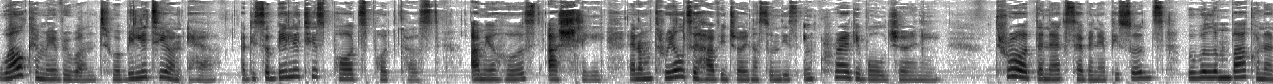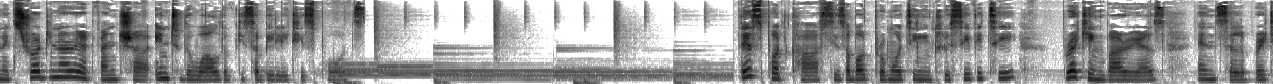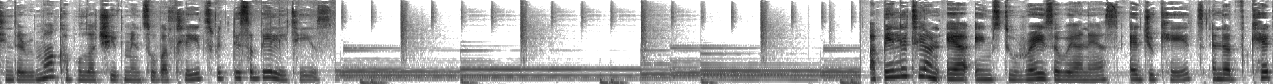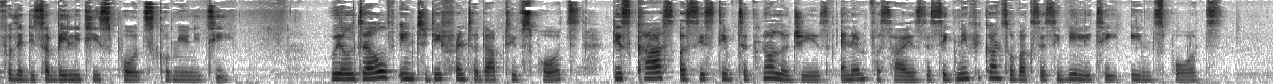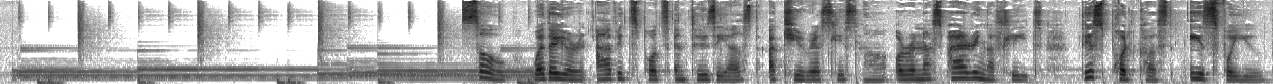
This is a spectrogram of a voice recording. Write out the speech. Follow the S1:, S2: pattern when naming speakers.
S1: Welcome, everyone, to Ability on Air, a disability sports podcast. I'm your host, Ashley, and I'm thrilled to have you join us on this incredible journey. Throughout the next seven episodes, we will embark on an extraordinary adventure into the world of disability sports. This podcast is about promoting inclusivity, breaking barriers, and celebrating the remarkable achievements of athletes with disabilities. Ability on Air aims to raise awareness, educate, and advocate for the disability sports community. We'll delve into different adaptive sports, discuss assistive technologies, and emphasize the significance of accessibility in sports. So, whether you're an avid sports enthusiast, a curious listener, or an aspiring athlete, this podcast is for you.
